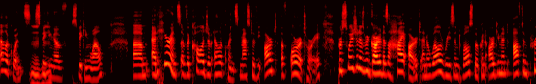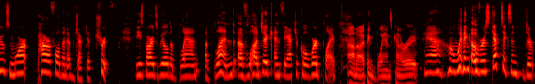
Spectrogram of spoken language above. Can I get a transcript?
Eloquence. Mm-hmm. Speaking of speaking well, um, adherents of the College of Eloquence master the art of oratory. Persuasion is regarded as a high art, and a well-reasoned, well-spoken argument often proves more powerful than objective truth. These bards wield a bland, a blend of logic and theatrical wordplay. I don't know. I think Bland's kind of right. Yeah, winning over skeptics and de-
